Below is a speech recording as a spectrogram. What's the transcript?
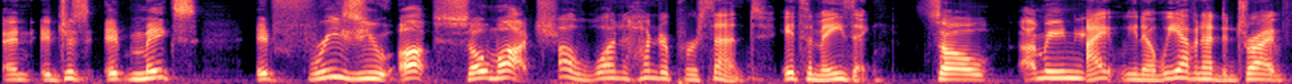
And it just it makes it frees you up so much. Oh, 100%. It's amazing. So I mean, I, you know, we haven't had to drive,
